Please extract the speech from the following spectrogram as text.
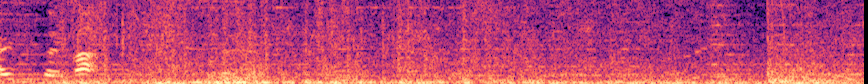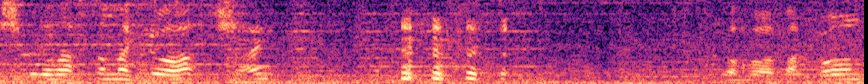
Why is it back? Should be the last time I go that. Got her back on.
